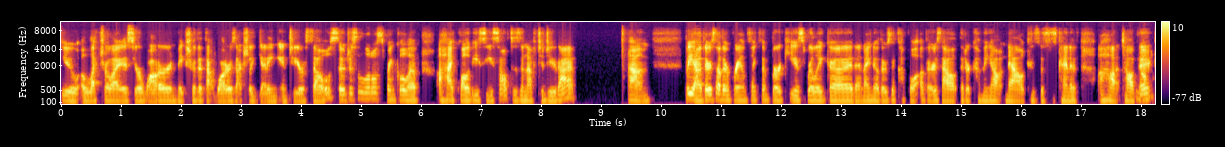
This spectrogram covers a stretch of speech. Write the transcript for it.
to electrolyze your water and make sure that that water is actually getting into your cells. So just a little sprinkle of a high quality sea salt is enough to do that. Um, but yeah, there's other brands like the Berkey is really good. And I know there's a couple others out that are coming out now because this is kind of a hot topic.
